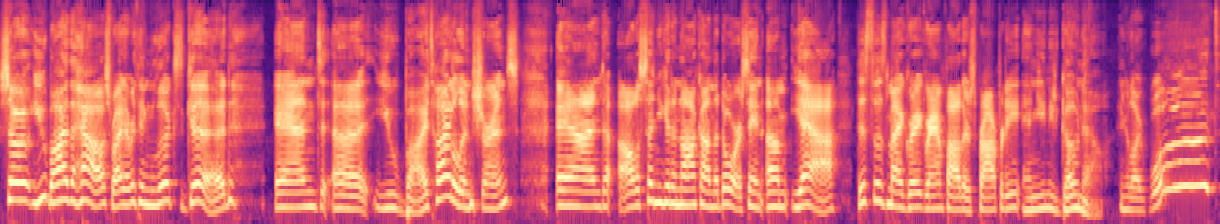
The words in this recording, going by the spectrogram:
So you buy the house, right? Everything looks good. And uh, you buy title insurance, and all of a sudden you get a knock on the door saying, um, yeah, this was my great grandfather's property, and you need to go now. And you're like, what?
